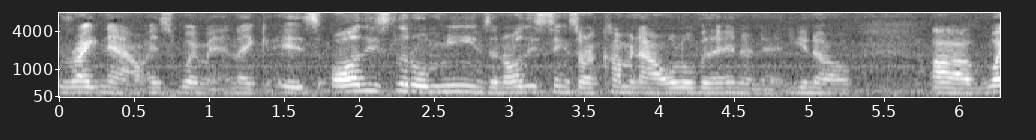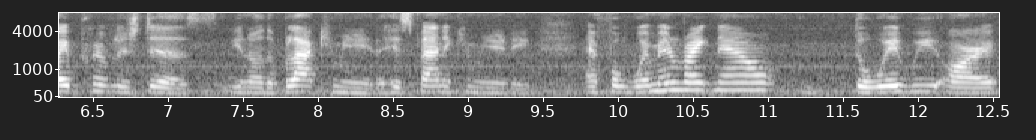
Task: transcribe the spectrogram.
Right now as women, like it's all these little memes and all these things are coming out all over the internet. You know, uh, white privilege this, you know, the black community, the Hispanic community, and for women right now, the way we are,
